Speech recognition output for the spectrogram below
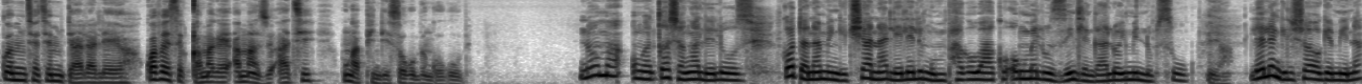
kwemithetho emidala leyo kwabe seqhama ke amazwi athi ungaphindisa okube ngokubi. Noma ungacasha ngalelozi, kodwa nami ngikushiya naleli elingumphako wakho okumele uzindle ngalo imini nobusuku. Yeah. Lele ngilishayo ke mina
